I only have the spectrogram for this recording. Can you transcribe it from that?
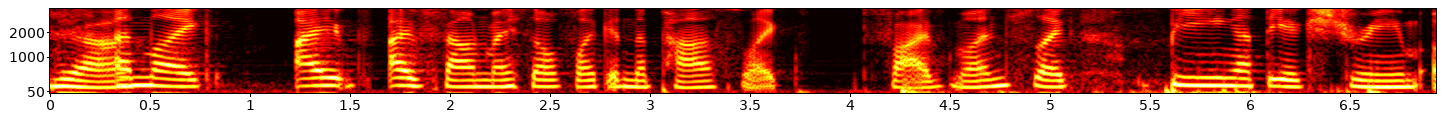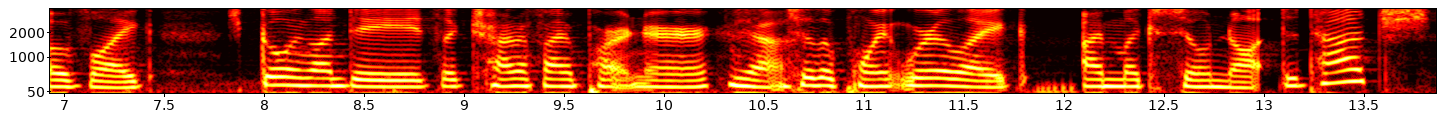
Yeah. and like I I've found myself like in the past like 5 months like being at the extreme of like going on dates like trying to find a partner yeah. to the point where like I'm like so not detached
